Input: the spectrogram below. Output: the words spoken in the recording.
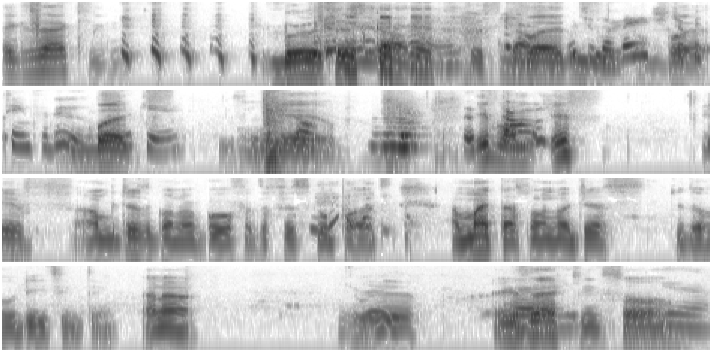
exactly. Bro, it's a scam. It's a scam. But- Which is a very stupid but- thing to do. but- okay. Yeah. if I'm if if I'm just gonna go for the physical part, I might as well not just do the whole dating thing. And I Yeah. exactly so Yeah.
